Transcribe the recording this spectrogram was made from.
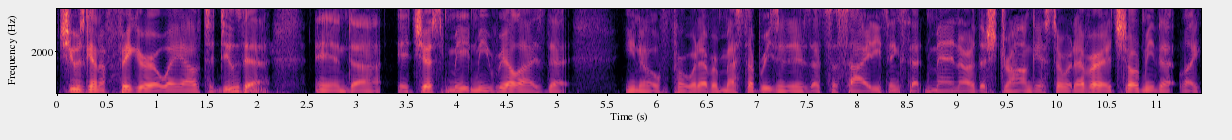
she was going to figure a way out to do that. And uh, it just made me realize that, you know, for whatever messed up reason it is that society thinks that men are the strongest or whatever, it showed me that, like,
